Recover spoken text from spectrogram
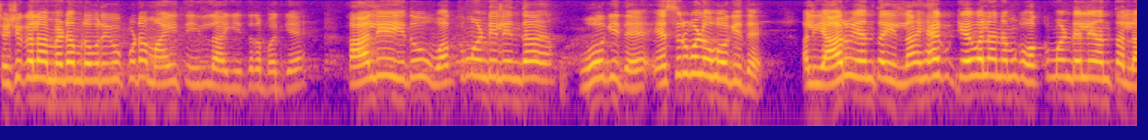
ಶಶಿಕಲಾ ಮೇಡಮ್ ರವರಿಗೂ ಕೂಡ ಮಾಹಿತಿ ಇಲ್ಲ ಇದರ ಬಗ್ಗೆ. ಖಾಲಿ ಇದು ವಕ್ ಮಂಡಳಿಯಿಂದ ಹೋಗಿದೆ, ಹೆಸರುಗಳು ಹೋಗಿದೆ. ಅಲ್ಲಿ ಯಾರು ಎಂತ ಇಲ್ಲ. ಹೇಗೂ ಕೇವಲ ನಮ್ಗೆ ಒಕ್ಕ ಮಂಡಳಿ ಅಂತಲ್ಲ,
